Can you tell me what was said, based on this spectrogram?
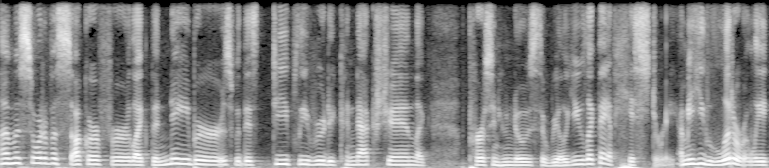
I'm a sort of a sucker for like the neighbors with this deeply rooted connection, like a person who knows the real you. Like they have history. I mean, he literally,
